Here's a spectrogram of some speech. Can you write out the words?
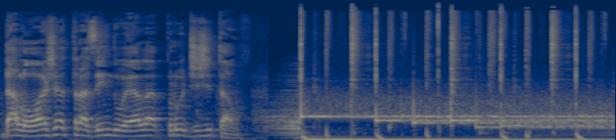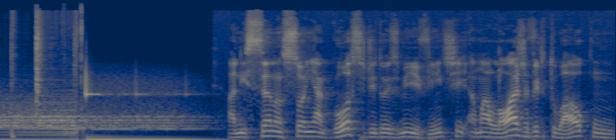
da loja, trazendo ela para o digital. A Nissan lançou em agosto de 2020 uma loja virtual com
